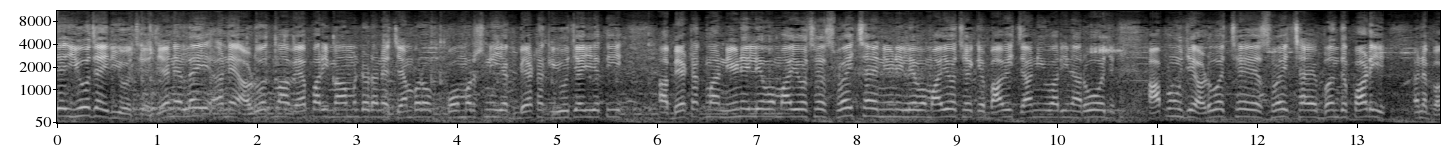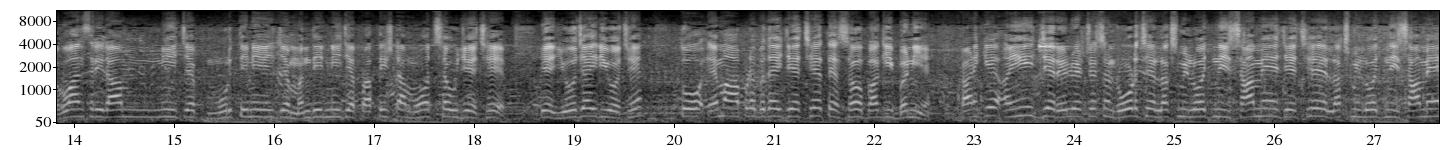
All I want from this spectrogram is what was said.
તે યોજાઈ રહ્યો છે. જેને લઈ અને હળવદમાં વેપારી મહામંડળ અને ચેમ્બર ઓફ કોમર્સની એક બેઠક યોજાઈ હતી. આ બેઠકમાં નિર્ણય લેવામાં આવ્યો છે. સ્વેચ્છાએ નિર્ણય લેવામાં આવ્યો છે કે બાવીસ જાન્યુઆરીના રોજ આપણું જે હળવદ છે એ સ્વેચ્છાએ બંધ પાડી અને ભગવાન શ્રી રામની જે મૂર્તિની જે મંદિરની જે પ્રતિષ્ઠા મહોત્સવ જે છે એ યોજાઈ રહ્યો છે. તો એમાં આપણે બધા જે છે તે સહભાગી બનીએ. કારણ કે અહીં જે રેલવે સ્ટેશન રોડ છે, લક્ષ્મી લોજની સામે જે છે, લક્ષ્મી લોજની સામે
